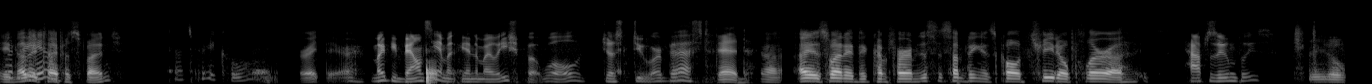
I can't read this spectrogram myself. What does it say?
Good for another type of sponge. That's pretty cool. Right there. It might be bouncy. I'm at the end of my leash, but we'll just do our best. Dead. Yeah, I just wanted to confirm, this is something that's called Tretopleura. It's Half zoom, please. Tretopleura.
